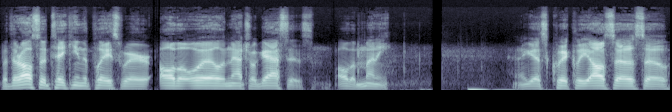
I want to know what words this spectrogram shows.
but they're also taking the place where all the oil and natural gas is, all the money. And I guess quickly also, so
